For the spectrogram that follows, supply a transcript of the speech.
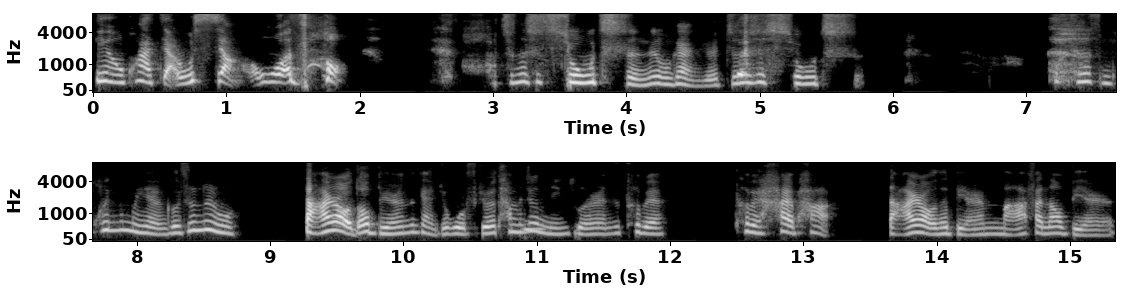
电话假如响了，我操，真的是羞耻那种感觉，真的是羞耻。我觉得怎么会那么严格？就那种打扰到别人的感觉，我觉得他们这个民族的人就特别特别害怕打扰到别人，麻烦到别人，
